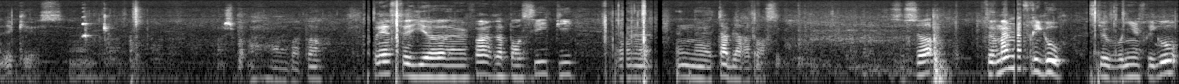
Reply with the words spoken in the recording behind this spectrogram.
Avec. Euh, je sais pas, on voit pas. Bref, il y a un fer repasser, puis euh, une table à repasser. C'est ça. As même un frigo. Est-ce que vous voyez un frigo?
